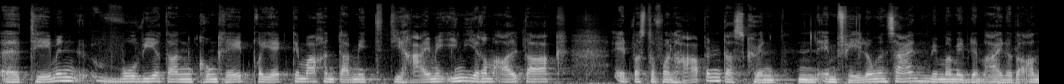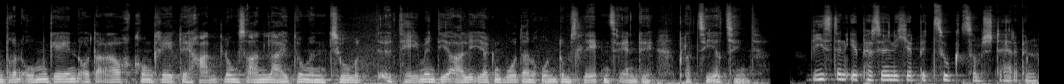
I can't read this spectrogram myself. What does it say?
äh, Themen, wo wir dann konkret Projekte machen, damit die Heime in ihrem Alltag etwas davon haben. Das könnten Empfehlungen sein, wie man mit dem einen oder anderen umgehen oder auch konkrete Handlungsanleitungen zu äh, Themen, die alle irgendwo dann rund ums Lebensende platziert sind. Wie ist denn Ihr persönlicher Bezug zum Sterben?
